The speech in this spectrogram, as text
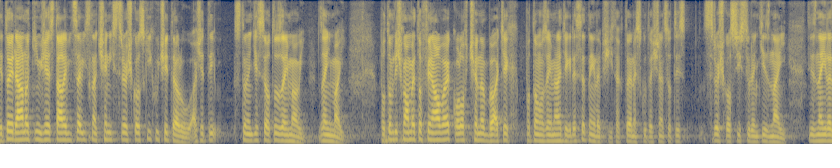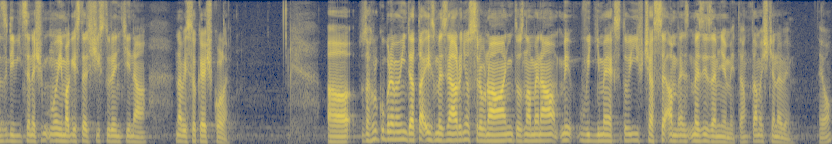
je to i dáno tím, že je stále více a víc nadšených středoškolských učitelů a že ty studenti se o to zajímaví, zajímají. Potom, když máme to finálové kolo v ČNB a těch, potom zejména těch deset nejlepších, tak to je neskutečné, co ty středoškolští studenti znají. Ty znají let kdy více než moji magisterští studenti na, na vysoké škole. Uh, za chvilku budeme mít data i z mezinárodního srovnávání, to znamená, my uvidíme, jak se to ví v čase a mezi zeměmi. Tam, tam ještě nevím. Jo?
